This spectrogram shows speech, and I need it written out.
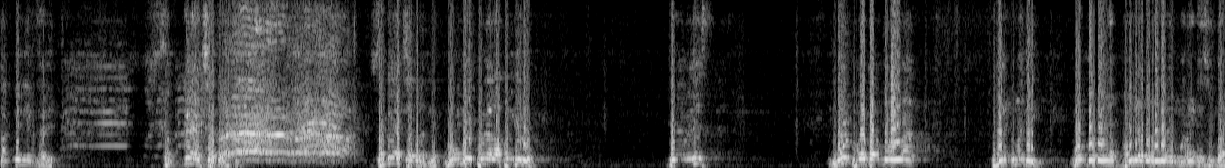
ताकदीने एक झाले सगळ्या क्षेत्रात सगळ्या क्षेत्रातले. मुंबई पुण्याला आपण गेलो. त्यावेळेस मोठमोठ्या मॉलात फ्लॅटमध्ये मोठमोठ्या बंगल्यात राहणाऱ्या मराठे सुद्धा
